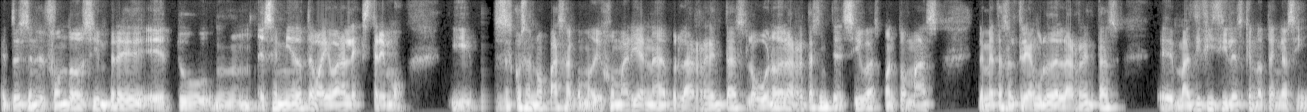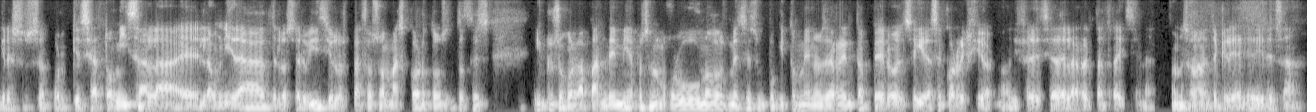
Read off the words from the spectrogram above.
Entonces, en el fondo, siempre tu, mm, ese miedo te va a llevar al extremo y pues, esas cosas no pasan, como dijo Mariana, pues las rentas, lo bueno de las rentas intensivas, cuanto más le metas al triángulo de las rentas, eh, más difícil es que no tengas ingresos, porque se atomiza la, eh, la, unidad, los servicios, los plazos son más cortos. Entonces, incluso con la pandemia, pues a lo mejor hubo uno o dos meses un poquito menos de renta, pero enseguida se corrigió, ¿no? a diferencia de la renta tradicional. No solamente quería añadir esa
